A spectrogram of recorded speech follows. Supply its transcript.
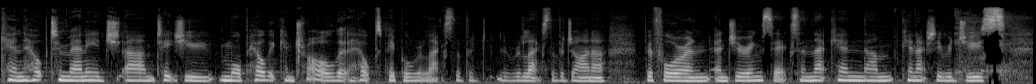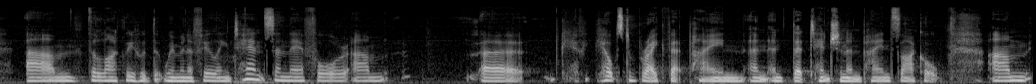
can help to manage, um, teach you more pelvic control that helps people relax the relax the vagina before and, and during sex, and that can um, can actually reduce um, the likelihood that women are feeling tense and therefore um, uh, helps to break that pain and, and, that tension and pain cycle. Um,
